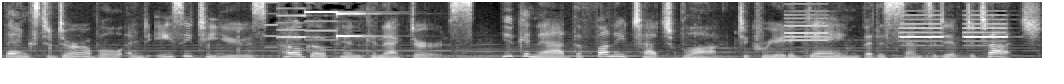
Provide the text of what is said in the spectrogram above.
thanks to durable and easy to use pogo pin connectors. You can add the Funny Touch block to create a game that is sensitive to touch.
